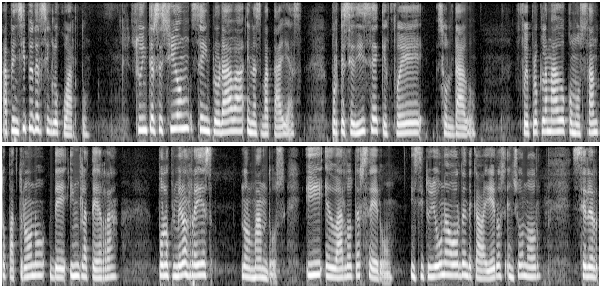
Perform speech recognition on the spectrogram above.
a principios del siglo IV. Su intercesión se imploraba en las batallas, porque se dice que fue soldado. Fue proclamado como santo patrono de Inglaterra por los primeros reyes normandos y Eduardo III instituyó una orden de caballeros en su honor, se le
